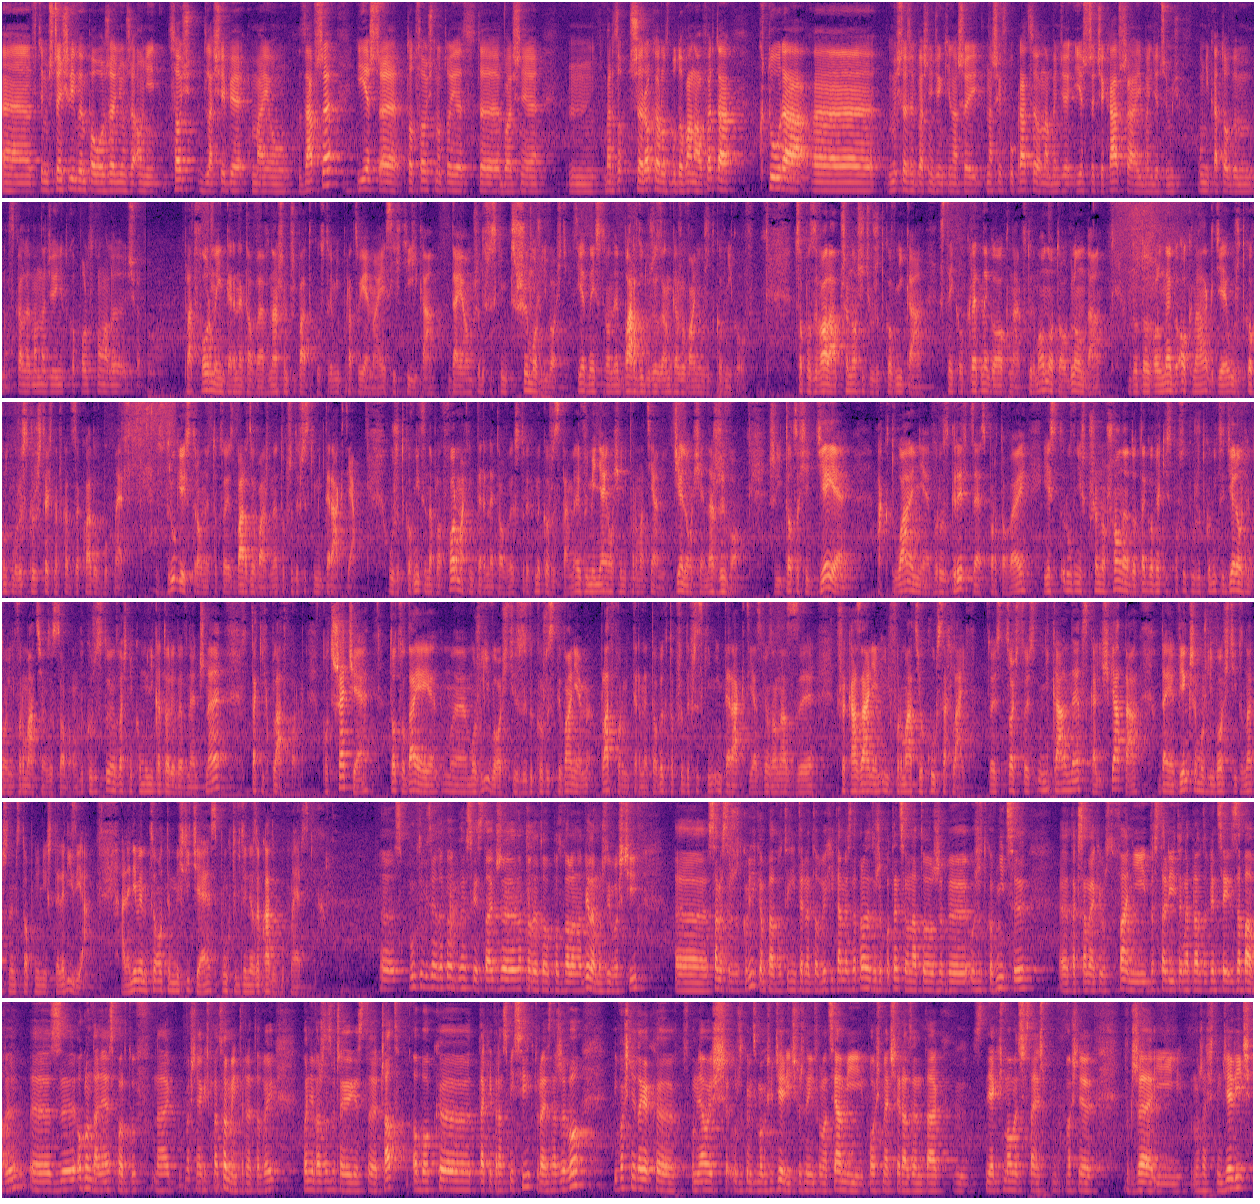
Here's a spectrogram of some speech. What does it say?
e, w tym szczęśliwym położeniu, że oni coś dla siebie mają zawsze i jeszcze to coś no, to jest e, właśnie mm, bardzo szeroka, rozbudowana oferta, która e, myślę, że właśnie dzięki naszej, naszej współpracy ona będzie jeszcze ciekawsza i będzie czymś unikatowym na skalę, mam nadzieję, nie tylko polską, ale światową. Platformy internetowe w naszym przypadku, z którymi pracujemy, a jest ich kilka, dają przede wszystkim trzy możliwości. Z jednej strony bardzo duże zaangażowanie użytkowników, co pozwala przenosić użytkownika z tej konkretnego okna, w którym ono to ogląda, do dowolnego okna, gdzie użytkownik może skorzystać na przykład z zakładów bookmerskich. Z drugiej strony, to co jest bardzo ważne, to przede wszystkim interakcja. Użytkownicy na platformach internetowych, z których my korzystamy, wymieniają się informacjami, dzielą się na żywo. Czyli to, co się dzieje aktualnie w rozgrywce sportowej jest również przenoszone do tego, w jaki sposób użytkownicy dzielą się tą informacją ze sobą, wykorzystując właśnie komunikatory wewnętrzne takich platform. Po trzecie, to co daje m, możliwość z wykorzystywaniem platform internetowych, to przede wszystkim interakcja związana z przekazaniem informacji o kursach live. To jest coś, co jest unikalne w skali świata, daje większe możliwości w znacznym stopniu niż telewizja. Ale nie wiem, co o tym myślicie z punktu widzenia zakładów bukmacherskich. E, Z punktu widzenia zakładu bukmacherskiego jest tak, że naprawdę to pozwala na wiele możliwości. E, Sam jestem użytkownikiem platform tych internetowych i tam jest naprawdę duży potencjał na to, żeby użytkownicy, e, tak samo jak i po prostu fani, dostali tak naprawdę więcej zabawy z oglądania sportów na właśnie jakiejś platformie internetowej, ponieważ zazwyczaj jest czat obok takiej transmisji, która jest na żywo i właśnie tak jak wspomniałeś, użytkownicy mogą się dzielić różnymi informacjami, pośmiać się razem, tak, jakiś moment się staniesz właśnie w grze i można się tym dzielić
